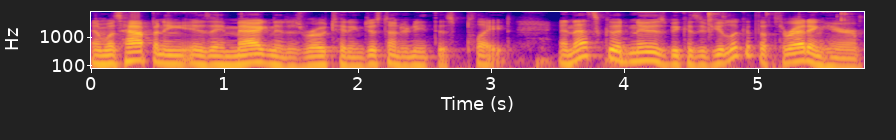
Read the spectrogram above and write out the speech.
And what's happening is a magnet is rotating just underneath this plate. And that's good news because if you look at the threading here,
